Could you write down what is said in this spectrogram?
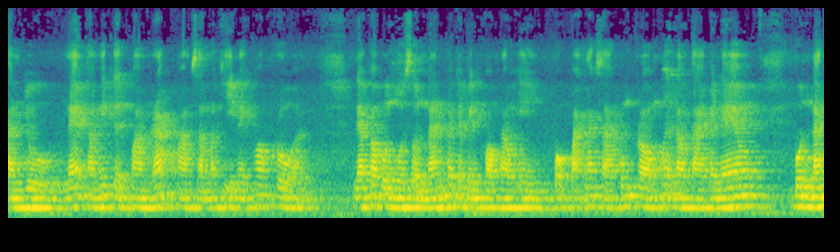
ตัญญูและทำให้เกิดความรักความสามัคคีในครอบครัว แล้วก็บุญกุศลนั้นก็จะเป็นของเราเองปกปักรักษาคุ้มครองเมื่อเราตายไปแล้ว บุญนั้น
